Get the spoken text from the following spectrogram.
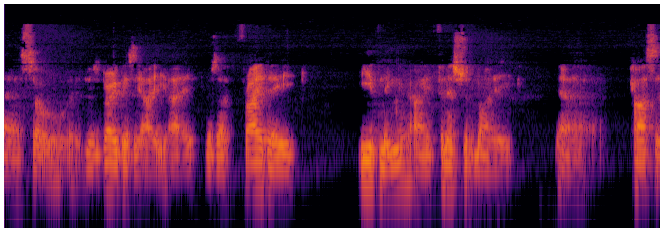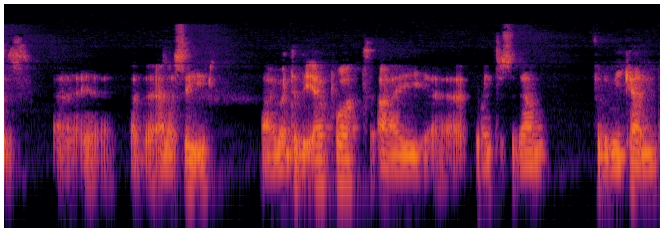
Uh, so it was very busy. I, I, it was a Friday evening. I finished with my uh, classes uh, at the LSE. I went to the airport. I uh, went to Sudan for the weekend,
